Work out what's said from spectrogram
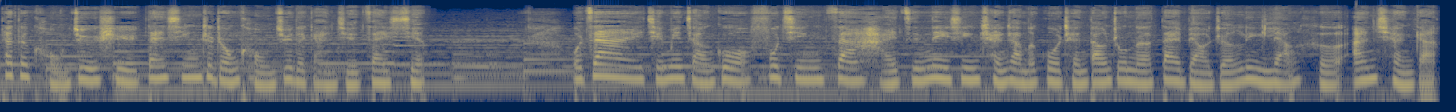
他的恐惧是担心这种恐惧的感觉再现。我在前面讲过，父亲在孩子内心成长的过程当中呢，代表着力量和安全感。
